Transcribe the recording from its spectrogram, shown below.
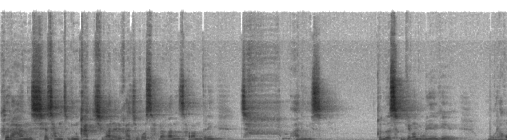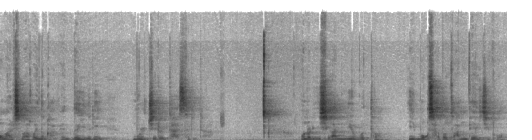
그러한 세상적인 가치관을 가지고 살아가는 사람들이 참 많이 있습니다. 그런데 성경은 우리에게 뭐라고 말씀하고 있는가 하면 너희들이 물질을 다스리라. 오늘 이 시간 이후부터 이 목사도 담대해지고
